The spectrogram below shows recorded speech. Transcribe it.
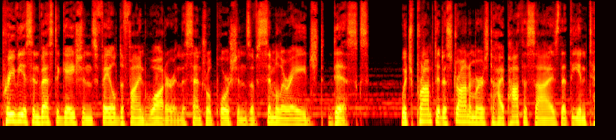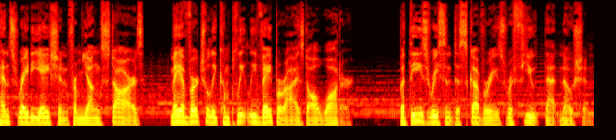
Previous investigations failed to find water in the central portions of similar-aged disks, which prompted astronomers to hypothesize that the intense radiation from young stars may have virtually completely vaporized all water. But these recent discoveries refute that notion.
